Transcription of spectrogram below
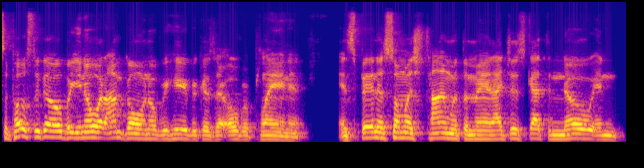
supposed to go. But you know what? I'm going over here because they're overplaying it. And spending so much time with the man, I just got to know and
